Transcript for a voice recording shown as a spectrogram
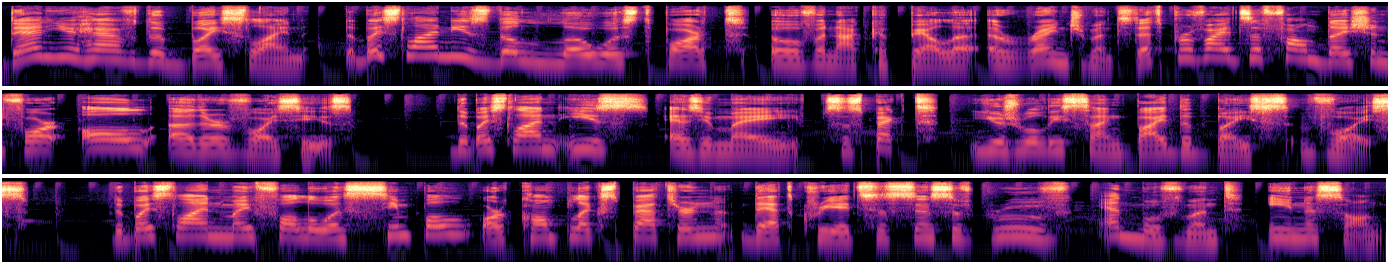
Then you have the bass line. The bass line is the lowest part of an a cappella arrangement that provides a foundation for all other voices. The bass line is, as you may suspect, usually sung by the bass voice. The bass line may follow a simple or complex pattern that creates a sense of groove and movement in a song.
